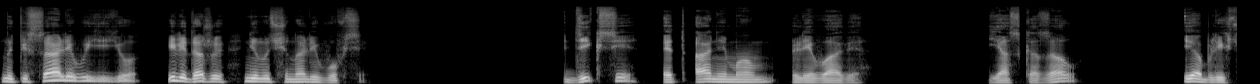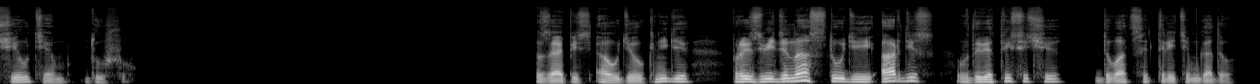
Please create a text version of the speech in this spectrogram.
написали вы ее или даже не начинали вовсе. Дикси et animam levave. Я сказал, и облегчил тем душу. Запись аудиокниги произведена студией «Ардис» в 2023 году.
